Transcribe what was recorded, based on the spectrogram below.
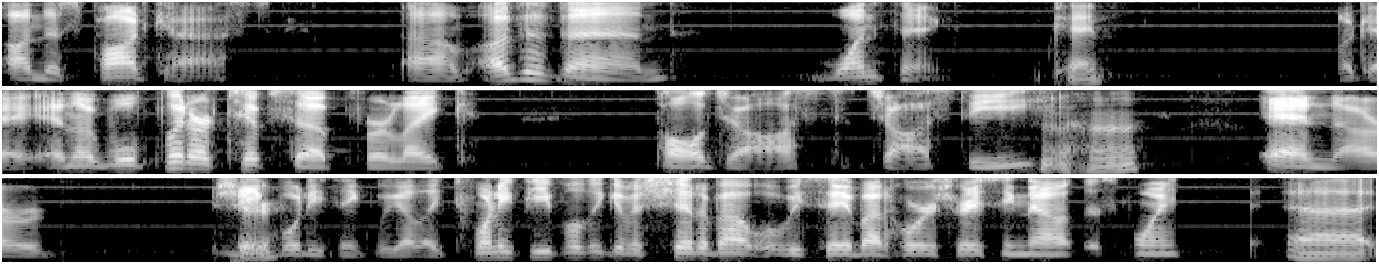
on this podcast, um, other than one thing. Okay. Okay, and like we'll put our tips up for like Paul Jost, Josty, Uh huh. And our. Sure. Babe, what do you think? We got like twenty people that give a shit about what we say about horse racing now at this point. Uh,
